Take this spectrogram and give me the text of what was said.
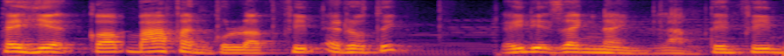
Thể hiện qua 3 phần của loạt phim erotic lấy địa danh này làm tên phim.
